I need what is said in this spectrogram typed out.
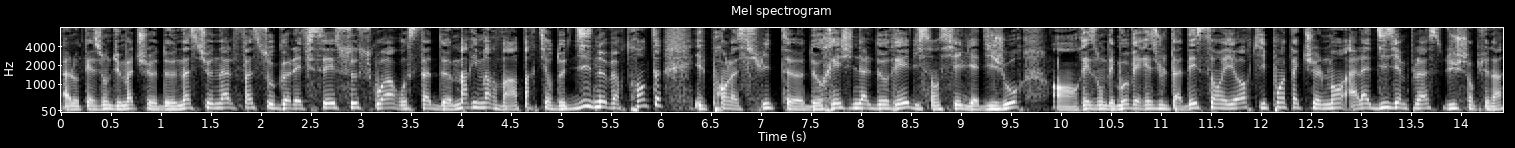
À l'occasion du match de National face au Gol FC ce soir au stade Marie-Marvin à partir de 19h30, il prend la suite de Réginald Ré, licencié il y a 10 jours en raison des mauvais résultats des 100 et or qui pointe actuellement à la dixième place du championnat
